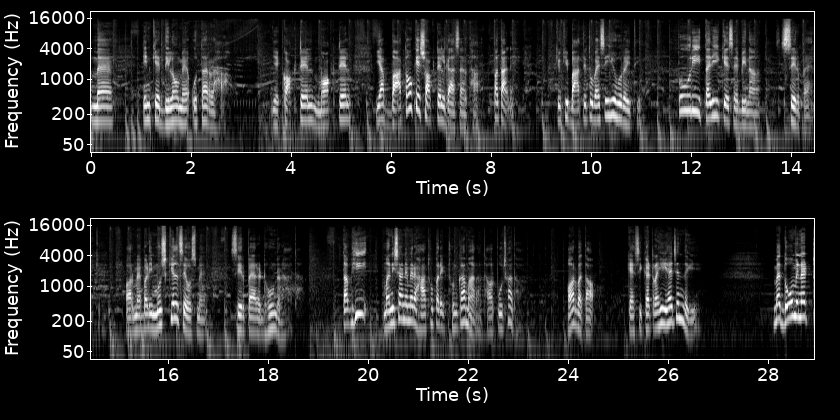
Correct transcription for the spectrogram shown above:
मैं इनके दिलों में उतर रहा ये कॉकटेल मॉकटेल या बातों के शॉकटेल का असर था, पता नहीं। क्योंकि बातें तो वैसे ही हो रही थी, पूरी तरीके से बिना सिर पैर के। और मैं बड़ी मुश्किल से उसमें सिर पैर ढूंढ रहा था। तभी मनीषा ने मेरे हाथों पर एक ठुनका मारा था और पूछा था, और बताओ, कैसी कट रही है ज़िंदगी? मैं दो मिनट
